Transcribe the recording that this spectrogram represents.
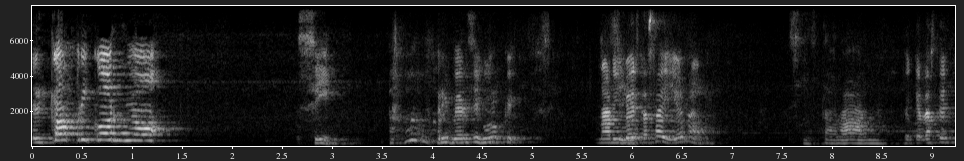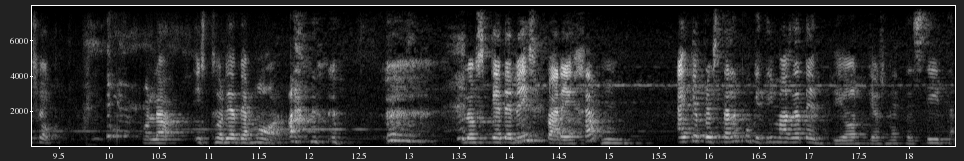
El Capricornio, sí. Maribel, seguro que Maribel, Sí. ¿estás ahí o no? sí estará. Te quedaste en shock con la historia de amor. Los que tenéis pareja, Mm. hay que prestarle un poquitín más de atención, que os necesita.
